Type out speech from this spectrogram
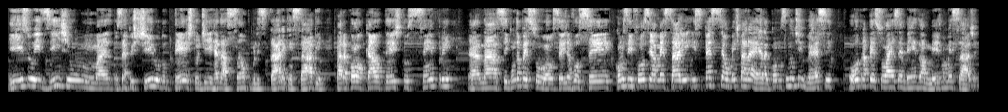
E isso existe um, um certo estilo do texto de redação publicitária, quem sabe, para colocar o texto sempre é, na segunda pessoa, ou seja, você, como se fosse a mensagem especialmente para ela, como se não tivesse outra pessoa recebendo a mesma mensagem.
